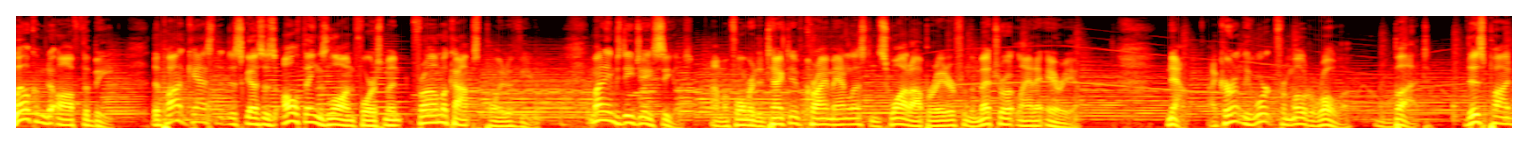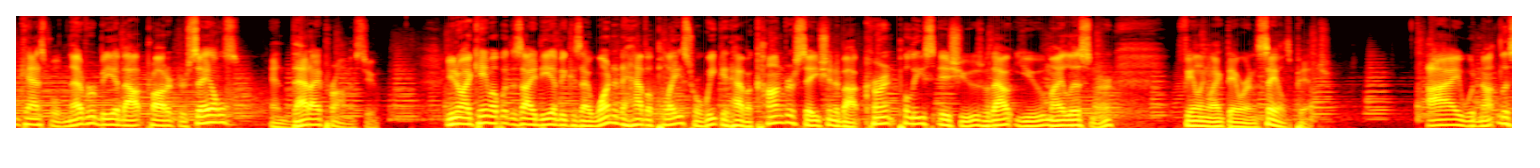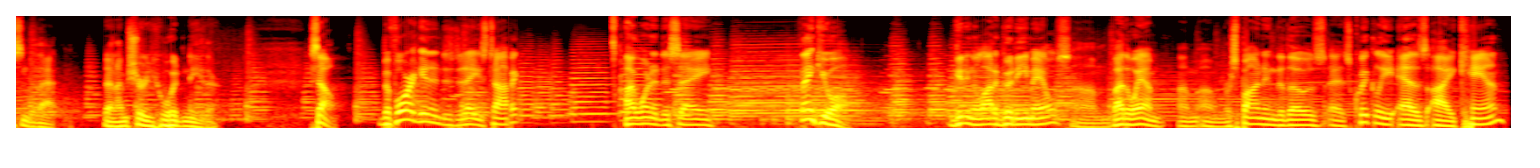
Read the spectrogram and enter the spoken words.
Welcome to Off the Beat, the podcast that discusses all things law enforcement from a cop's point of view. My name is DJ Seals. I'm a former detective, crime analyst, and SWAT operator from the metro Atlanta area. Now, I currently work for Motorola, but this podcast will never be about product or sales, and that I promise you. You know, I came up with this idea because I wanted to have a place where we could have a conversation about current police issues without you, my listener, feeling like they were in a sales pitch. I would not listen to that. Then I'm sure you wouldn't either. So, before I get into today's topic, I wanted to say thank you all. Getting a lot of good emails. Um, by the way, I'm, I'm, I'm, responding to those as quickly as I can.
